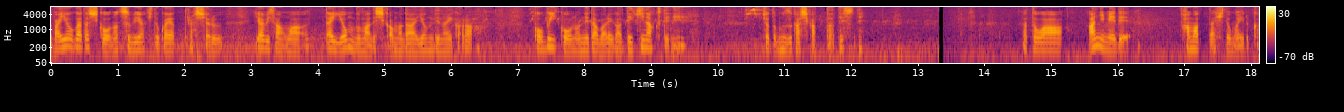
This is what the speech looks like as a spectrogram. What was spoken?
バイオ型思考のつぶやきとかやってらっしゃる。ヤビさんは第4部までしかまだ読んでないから5部以降のネタバレができなくてねちょっと難しかったですね。あとはアニメでハマった人もいるか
